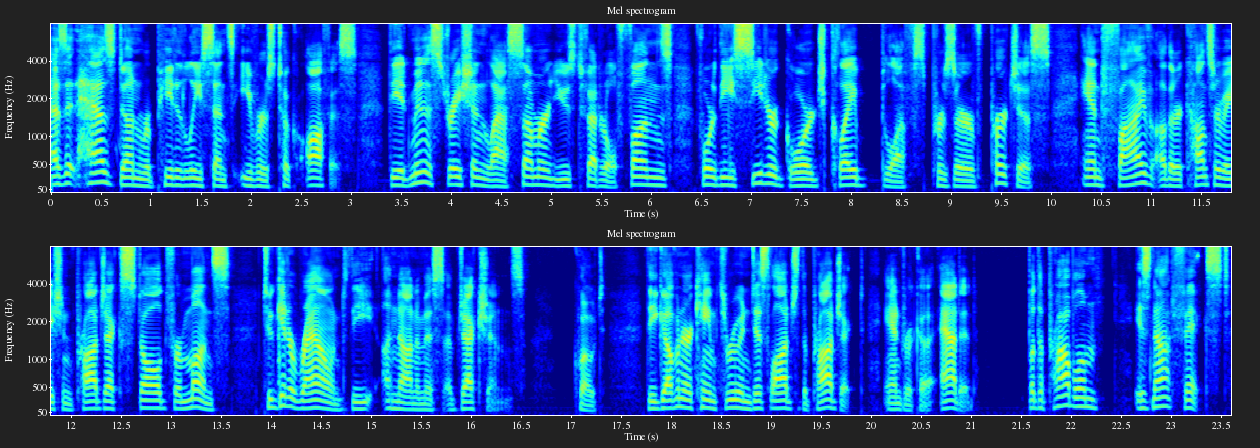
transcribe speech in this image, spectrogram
As it has done repeatedly since Evers took office, the administration last summer used federal funds for the Cedar Gorge Clay Bluffs Preserve purchase, and five other conservation projects stalled for months to get around the anonymous objections. Quote, The governor came through and dislodged the project, Andraca added. But the problem is not fixed.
